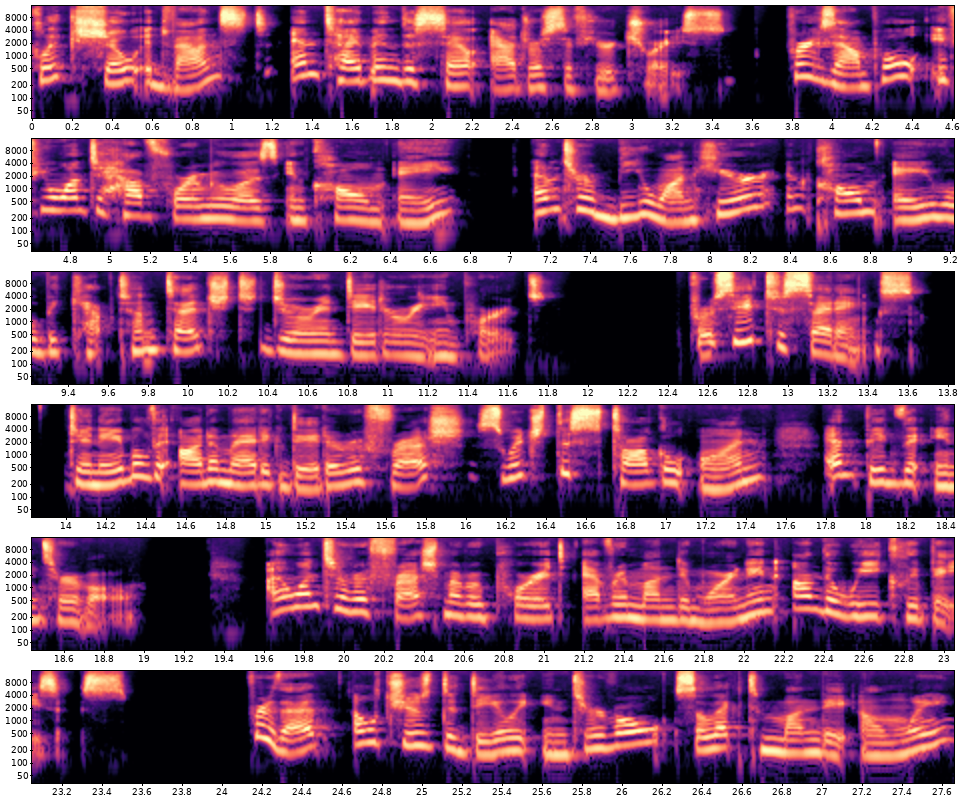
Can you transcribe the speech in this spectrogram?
Click Show Advanced and type in the cell address of your choice. For example, if you want to have formulas in column A, enter B1 here and column A will be kept untouched during data reimport. Proceed to Settings. To enable the automatic data refresh, switch this toggle on and pick the interval. I want to refresh my report every Monday morning on the weekly basis. For that, I'll choose the daily interval, select Monday only,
